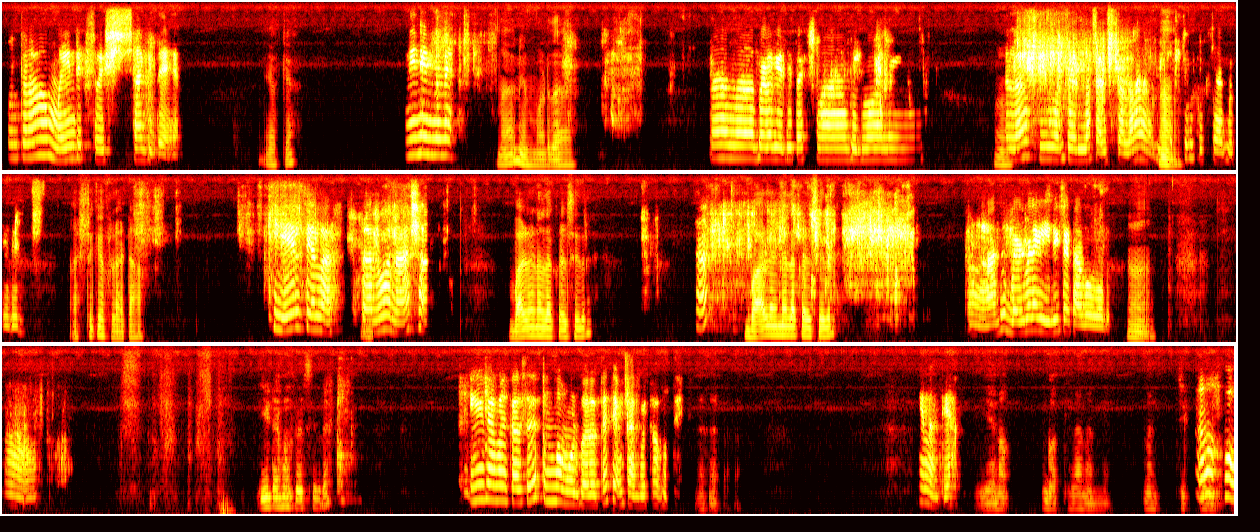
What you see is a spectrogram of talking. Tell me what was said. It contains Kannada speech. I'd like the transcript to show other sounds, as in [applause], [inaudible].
ಒಂಥರ ಮೈಂಡ್ ಫ್ರೆಶ್ ಆಗಿದೆ. ಯಾಕೆ? ಮೇಲೆ ನಾನೇನ್ ಮಾಡ್ದೆ? ನಾನು ಬೆಳಗ್ಗೆ ಎದ್ದ ತಕ್ಷಣ ಗುಡ್ ಮಾರ್ನಿಂಗ್. ಎಲ್ಲ ಫ್ರೀ ಅಂತ ಎಲ್ಲ ಕಳ್ಸಲ್ಲ. ಖುಷಿ ಆಗ್ಬಿಟ್ಟಿದೀನಿ ಅಷ್ಟಕ್ಕೆ ಫ್ಲ್ಯಾಟಾ ಕೇಳ್ತಿಯಲ್ಲ ಸರ್ವನಾಶ ಬಾಳೆಹಣ್ಣೆಲ್ಲ ಕಳ್ಸಿದ್ರೆ? ಹ? ಬಾಳೆಹಣ್ಣೆಲ್ಲ ಕಳ್ಸಿದ್ರೆ? ಹ್ಮ್, ಅದು ಬೆಳ್ ಬೆಳಗ್ಗೆ ಇರಿಟೇಟ್ ಆಗೋಗೋದು. ಹಾಂ. ಹ್ಮ್ ಈ ಟೈಮಲ್ಲಿ ಕಳ್ಸಿದ್ರೆ? ಈ ಟೈಮಲ್ಲಿ ಕಳ್ಸಿದ್ರೆ ತುಂಬಾ ಮೂಡ್ ಬರುತ್ತೆ ಟೆಂಪ್ಟ್ ಆಗ್ಬೇಕಾಗುತ್ತೆ. [laughs] ಏನಂತೀಯ? ಏನೋ. ಗೊತ್ತಿಲ್ಲ ನನಗೆ. ಚಿಕ್ಕ ಹುಡ್ಗ. ಓಹೋ!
